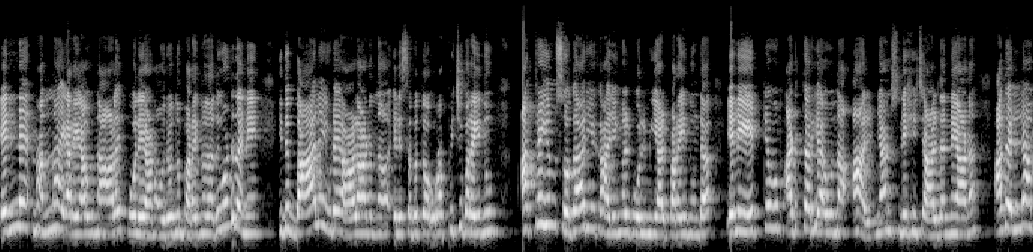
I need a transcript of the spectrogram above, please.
എന്നെ നന്നായി അറിയാവുന്ന ആളെ പോലെയാണ് ഓരോന്നും പറയുന്നത്. അതുകൊണ്ട് തന്നെ ഇത് ബാലയുടെ ആളാണെന്ന് എലിസബത്ത് ഉറപ്പിച്ചു പറയുന്നു. അത്രയും സ്വകാര്യ കാര്യങ്ങൾ പോലും ഇയാൾ പറയുന്നുണ്ട്. എന്നെ ഏറ്റവും അടുത്തറിയാവുന്ന ആൾ ഞാൻ സ്നേഹിച്ച ആൾ തന്നെയാണ്. അതെല്ലാം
